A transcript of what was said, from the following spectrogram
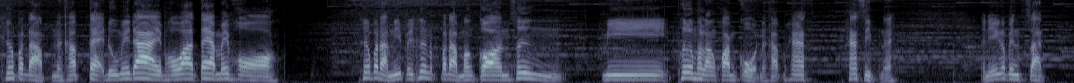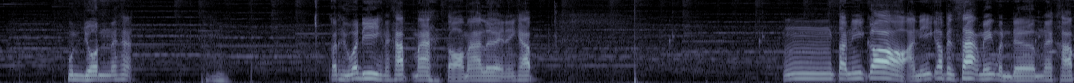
เครื่องประดับนะครับ แตะดูไม่ได้ เพราะว่าแต้มไม่พอ เครื่องประดับนี้เป็นเครื่องประดับมังกร ซึ่งมีเพิ่มพลังความโกรธนะครับห้าห้าสิบนะ อันนี้ก็เป็นสัตว์หุ่นยนต์นะฮะ ก็ถือว่าดีนะครับ มาต่อมาเลยนะครับ อืม ตอนนี้ก็อันนี้ก็เป็นซากเมกเหมือนเดิมนะครับ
